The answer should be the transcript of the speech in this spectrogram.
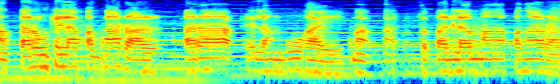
Magtarong sila pag-aral para ilang buhay, matupad lang mga pangarap.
